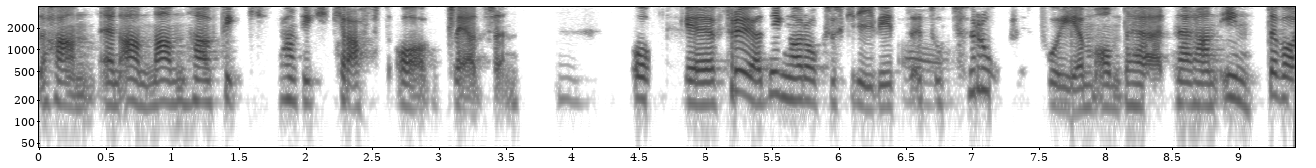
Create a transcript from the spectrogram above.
han en annan. Han fick, han fick kraft av klädseln. Mm. Och eh, Fröding har också skrivit ja. ett otroligt poem om det här när han inte var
